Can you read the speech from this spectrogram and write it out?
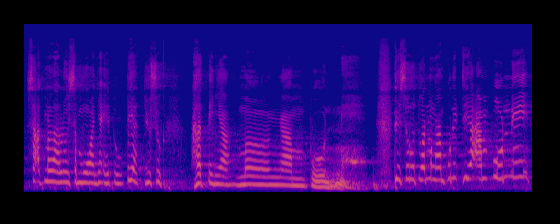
saat melalui semuanya itu, lihat Yusuf hatinya mengampuni. Disuruh Tuhan mengampuni, dia ampuni.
